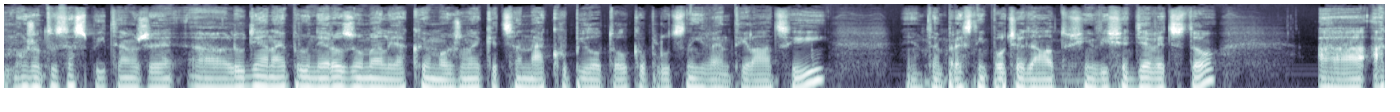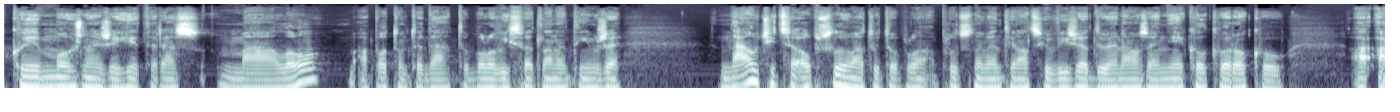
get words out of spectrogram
Možno tu sa spýtam, že e, ľudia najprv nerozumeli, ako je možné, keď sa nakúpilo toľko plúcných ventilácií, neviem ten presný počet, ale tuším vyše 900, a ako je možné, že ich je teraz málo a potom teda to bolo vysvetlené tým, že naučiť sa obsluhovať túto plúcnú ventiláciu vyžaduje naozaj niekoľko rokov. A, a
